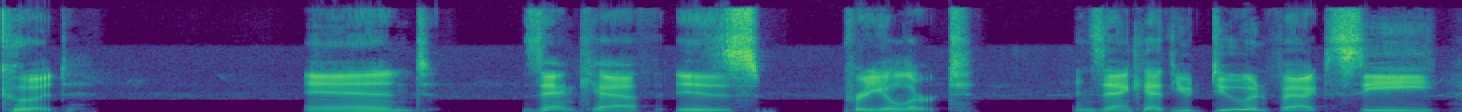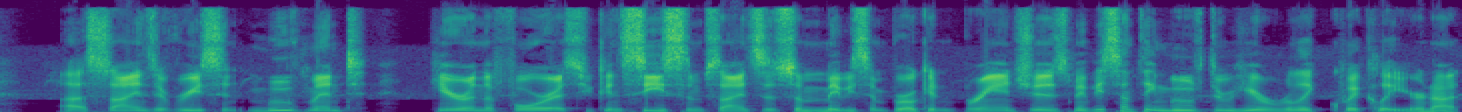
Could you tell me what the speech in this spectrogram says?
could. And Zancath is pretty alert. And Zancath, you do in fact see uh, signs of recent movement here in the forest. You can see some signs of some maybe some broken branches. Maybe something moved through here really quickly. You're not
